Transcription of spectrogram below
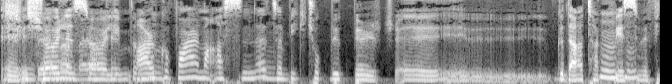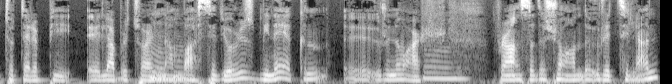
Ee, şöyle söyleyeyim. ettim. Hı. Arko Pharma aslında tabii ki çok büyük bir e, gıda takviyesi ve fitoterapi e, laboratuvarından bahsediyoruz. Bine yakın e, ürünü var. Fransa'da şu anda üretilen.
